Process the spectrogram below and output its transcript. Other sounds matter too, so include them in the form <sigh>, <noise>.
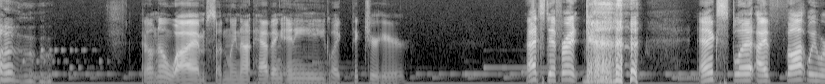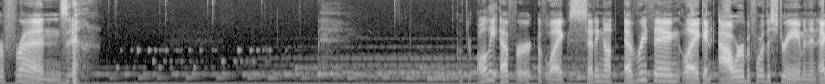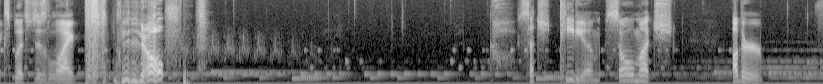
I don't know why I'm suddenly not having any, like, picture here. That's different! <laughs> XSplit, I thought we were friends. <laughs> Go through all the effort of, like, setting up everything, like, an hour before the stream, and then XSplit's just like, <laughs> no! Such tedium, so much other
